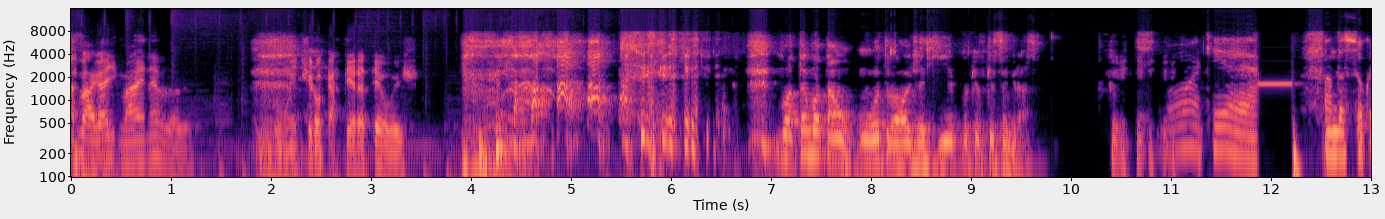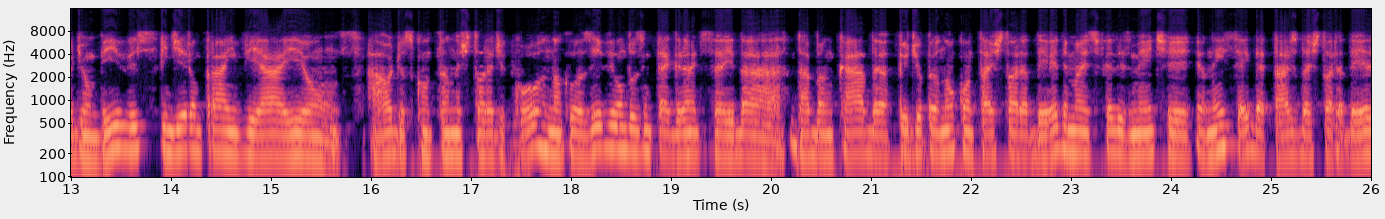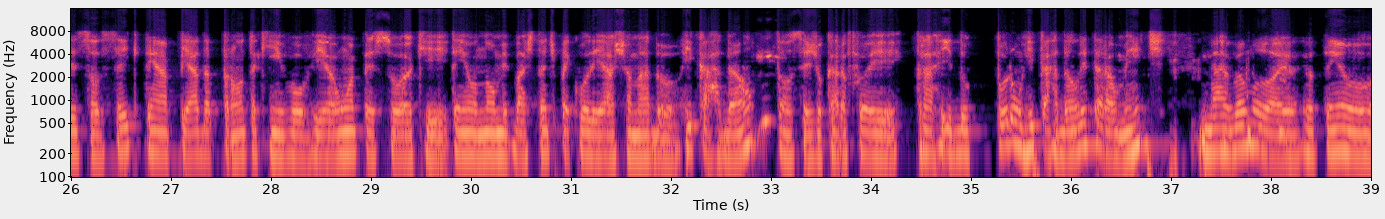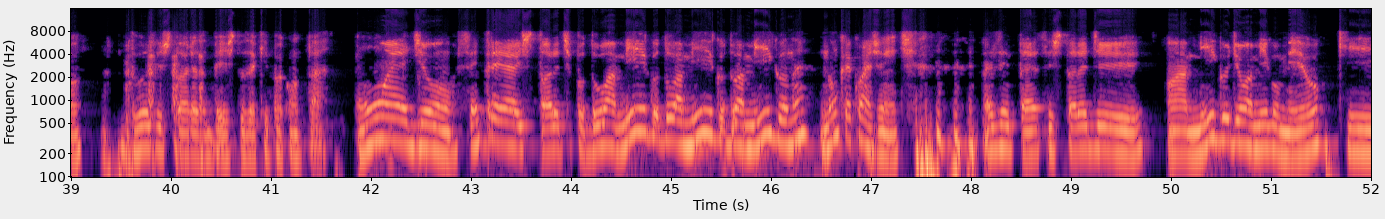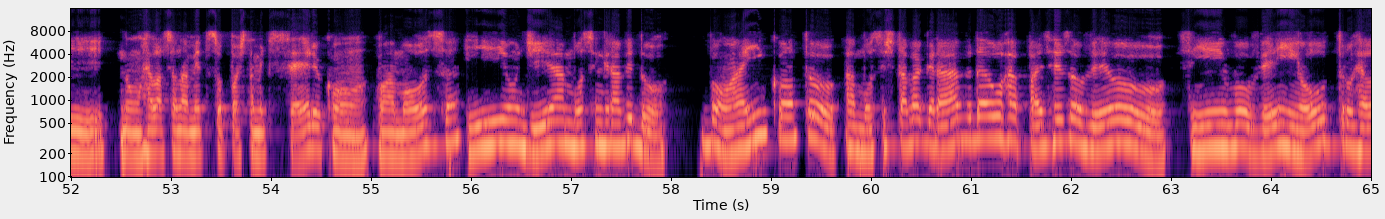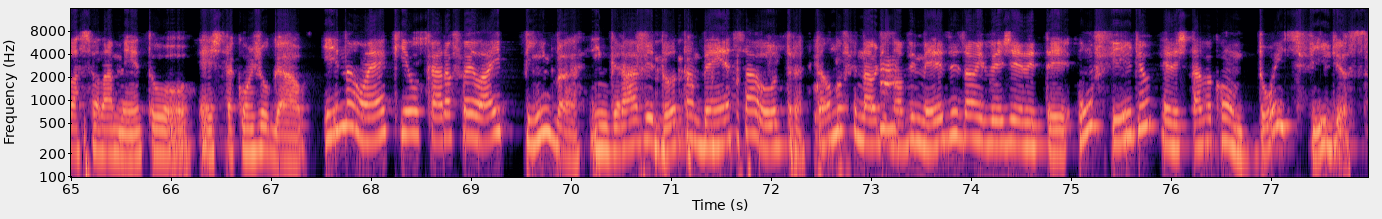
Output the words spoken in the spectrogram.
Devagar demais, né, brother? Muito ruim, tirou carteira até hoje. Vou até botar um, um outro áudio aqui, porque eu fiquei sem graça. Bom, aqui é fã do Suco de Umbives. Pediram pra enviar aí uns áudios contando história de corno. Inclusive, um dos integrantes aí da, da bancada pediu pra eu não contar a história dele, mas felizmente eu nem sei detalhes da história dele. Só sei que tem a piada pronta que envolvia uma pessoa que tem um nome bastante peculiar chamado Ricardão. Então, ou seja, o cara foi traído por um Ricardão, literalmente. Mas vamos lá, eu, tenho duas histórias bestas aqui pra contar. Um é de um. Sempre é a história, tipo, do amigo, do amigo, do amigo, né? Nunca é com a gente. Mas então, essa história de um amigo de um amigo meu que num relacionamento supostamente sério com, com a moça e um dia a moça engravidou. Bom, aí enquanto a moça estava grávida, o rapaz resolveu se envolver em outro relacionamento extraconjugal. E não é que o cara foi lá e pimba, engravidou também essa outra. Então, no final de nove meses, ao invés de ele ter um filho, ele estava com dois filhos.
